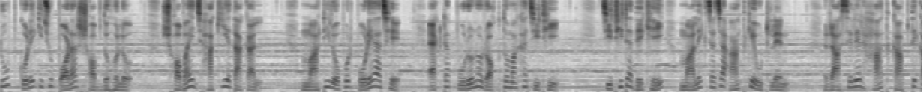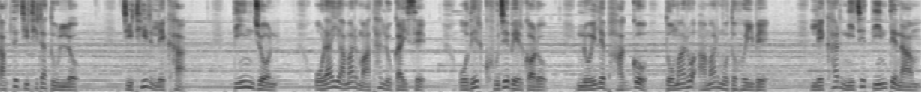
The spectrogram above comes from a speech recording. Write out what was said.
টুপ করে কিছু পড়ার শব্দ হলো। সবাই ঝাঁকিয়ে তাকাল। মাটির ওপর পড়ে আছে একটা পুরনো রক্তমাখা চিঠি। চিঠিটা দেখেই মালেক চাচা আঁতকে উঠলেন। রাসেলের হাত কাঁপতে কাঁপতে চিঠিটা তুলল। চিঠির লেখা, তিনজন ওরাই আমার মাথা লুকাইছে। ওদের খুঁজে বের করো, নইলে ভাগ্য তোমারও আমার মতো হইবে। লেখার নিচে তিনটে নাম,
